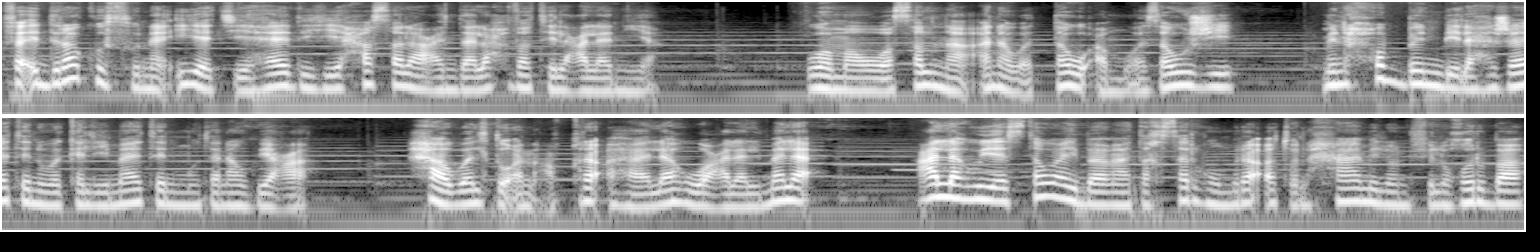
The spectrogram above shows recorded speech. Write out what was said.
فإدراك الثنائية هذه حصل عند لحظة العلنية. وما وصلنا أنا والتوأم وزوجي من حب بلهجات وكلمات متنوعة. حاولت أن أقرأها له على الملأ. عله يستوعب ما تخسره امرأة حامل في الغربة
